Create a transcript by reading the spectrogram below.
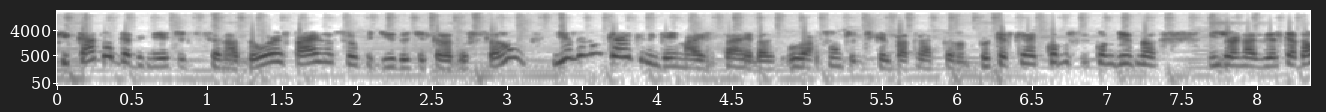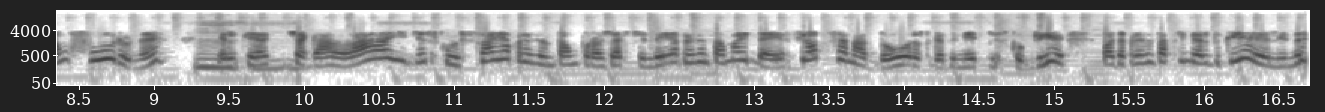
que cada gabinete de senador faz o seu pedido de tradução e ele não quer que ninguém mais saiba o assunto de que ele está tratando, porque ele quer, como, como diz no, em jornalismo, ele quer dar um furo, né? Ele quer chegar lá e discursar e apresentar um projeto de lei, apresentar uma ideia. Se outro senador, outro gabinete descobrir, pode apresentar primeiro do que ele, né?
